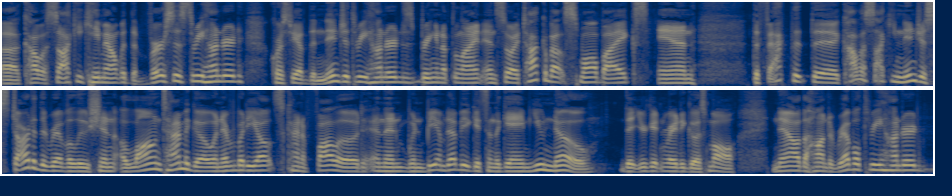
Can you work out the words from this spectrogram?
uh, Kawasaki came out with the Versys 300. Of course, we have the Ninja 300s bringing up the line. And so I talk about small bikes and the fact that the Kawasaki Ninja started the revolution a long time ago and everybody else kind of followed. And then when BMW gets in the game, you know that you're getting ready to go small. Now the Honda Rebel 300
